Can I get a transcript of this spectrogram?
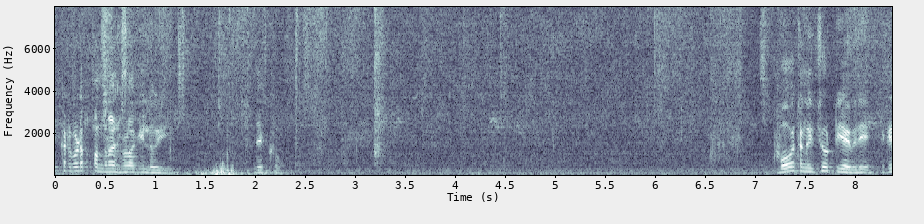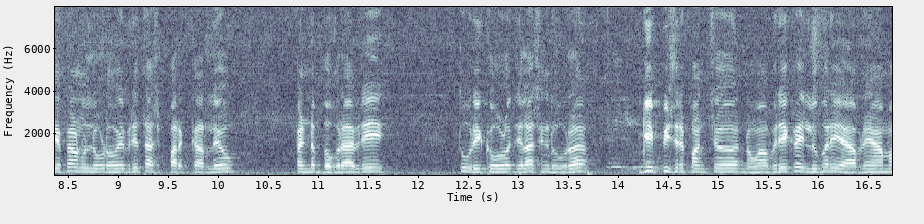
ਘੱਟੋ ਘੱਟ 15 16 ਕਿਲੋ ਜੀ। ਦੇਖੋ। ਬਹੁਤ ਚੰਗੀ ਝੋਟੀ ਹੈ ਵੀਰੇ। ਜੇ ਭਰਾ ਨੂੰ ਲੋੜ ਹੋਵੇ ਵੀਰੇ ਤਾਂ ਸੰਪਰਕ ਕਰ ਲਿਓ। ਪਿੰਡ ਬੁਗਰਾ ਵੀਰੇ। ਧੂਰੀ ਕੋਲ ਜ਼ਿਲ੍ਹਾ ਸੰਗਰੂਰ। ਗੀਪੀ ਸਰਪੰਚ ਨਵਾਂ ਵੀਰੇ, ਘਰੇਲੂ ਘਰੇ ਆ ਆਪਣੇ ਆਮ।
